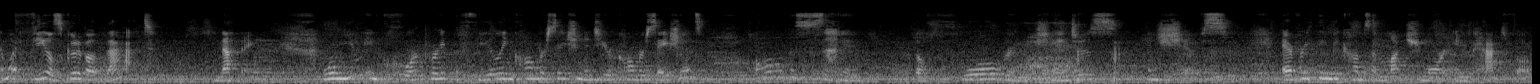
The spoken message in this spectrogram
And what feels good about that? Nothing. When you incorporate the feeling conversation into your conversations, all of a sudden, the whole room changes and shifts. Everything becomes a much more impactful.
